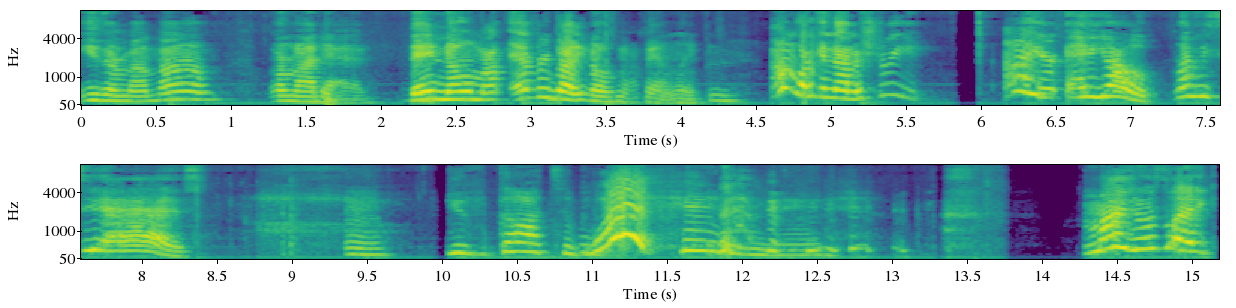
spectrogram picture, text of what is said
either my mom or my dad. They know my everybody knows my family. Mm. I'm walking down the street I hear, hey yo, let me see that ass. Mm. You've got to be what? kidding me. Mind you, it's like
